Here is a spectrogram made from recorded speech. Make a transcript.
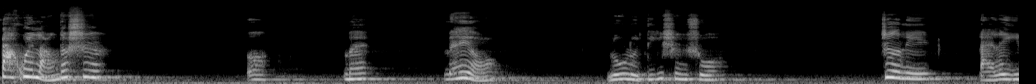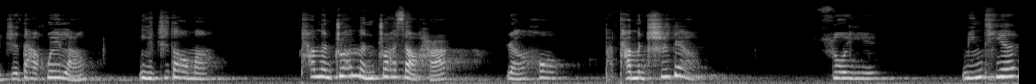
大灰狼的事？”“呃，没，没有。”鲁鲁低声说。“这里来了一只大灰狼，你知道吗？他们专门抓小孩，然后把他们吃掉。所以，明天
